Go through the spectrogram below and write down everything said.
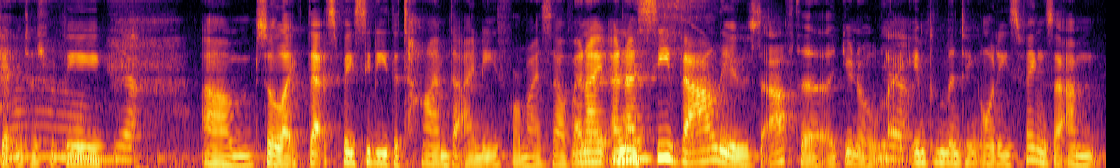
get in touch with me. Yeah. Um, so like that's basically the time that I need for myself, and I and I see values after you know like Yeah. implementing all these things. I'm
